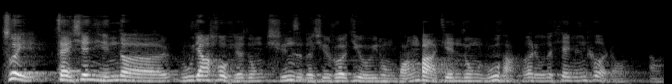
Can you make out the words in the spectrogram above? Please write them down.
所以在先秦的儒家后学中，荀子的学说具有一种王霸兼宗、儒法合流的鲜明特征啊。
